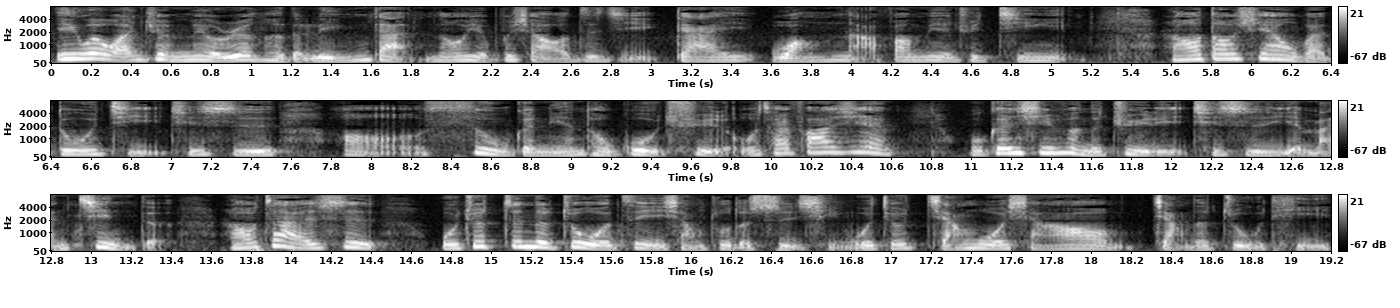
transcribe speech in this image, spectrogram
因为完全没有任何的灵感，然后也不晓得自己该往哪方面去经营。然后到现在五百多集，其实呃四五个年头过去了，我才发现我跟新粉的距离其实也蛮近的。然后再来是。我就真的做我自己想做的事情，我就讲我想要讲的主题。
